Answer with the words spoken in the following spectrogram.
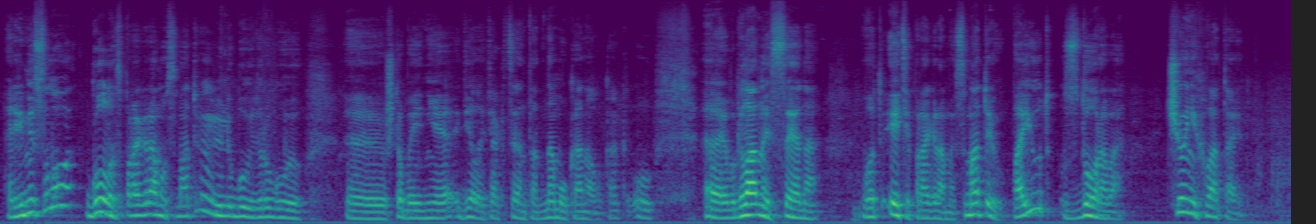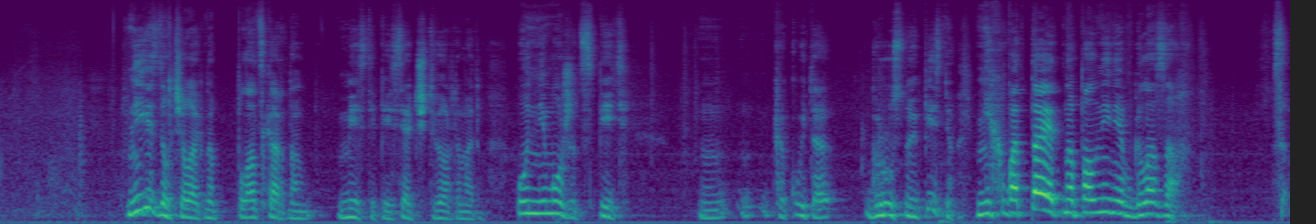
Ремесло, голос программу смотрю или любую другую, э, чтобы не делать акцент одному каналу, как у э, главной сцена. Вот эти программы смотрю, поют здорово. Чего не хватает? Не ездил человек на плацкартном месте 54-м этом. Он не может спеть какую-то грустную песню, не хватает наполнения в глазах.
